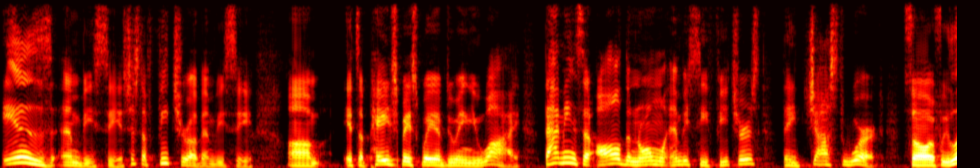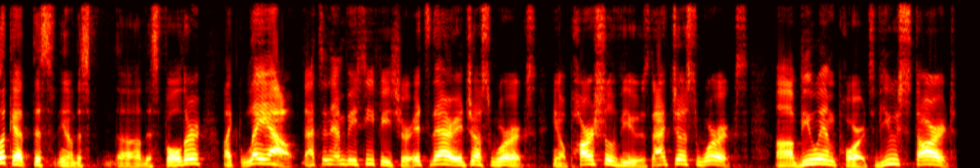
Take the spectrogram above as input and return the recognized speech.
is MVC. It's just a feature of MVC. Um, it's a page-based way of doing UI. That means that all the normal MVC features, they just work. So if we look at this, you know, this, uh, this folder, like layout, that's an MVC feature. It's there, it just works. You know, partial views, that just works. Uh, view imports, view start,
